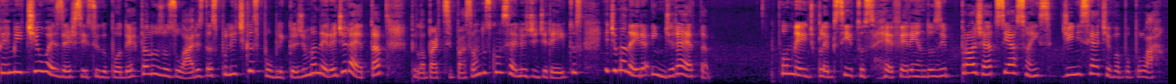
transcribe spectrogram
permitiu o exercício do poder pelos usuários das políticas públicas de maneira direta, pela participação dos conselhos de direitos e de maneira indireta, por meio de plebiscitos, referendos e projetos e ações de iniciativa popular.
